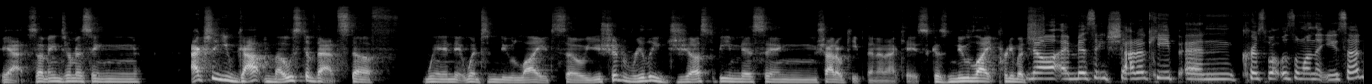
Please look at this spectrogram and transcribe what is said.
Yeah, so that means you're missing. Actually, you got most of that stuff when it went to New Light. So you should really just be missing Shadowkeep then in that case, because New Light pretty much. No, I'm missing Shadowkeep and Chris. What was the one that you said?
